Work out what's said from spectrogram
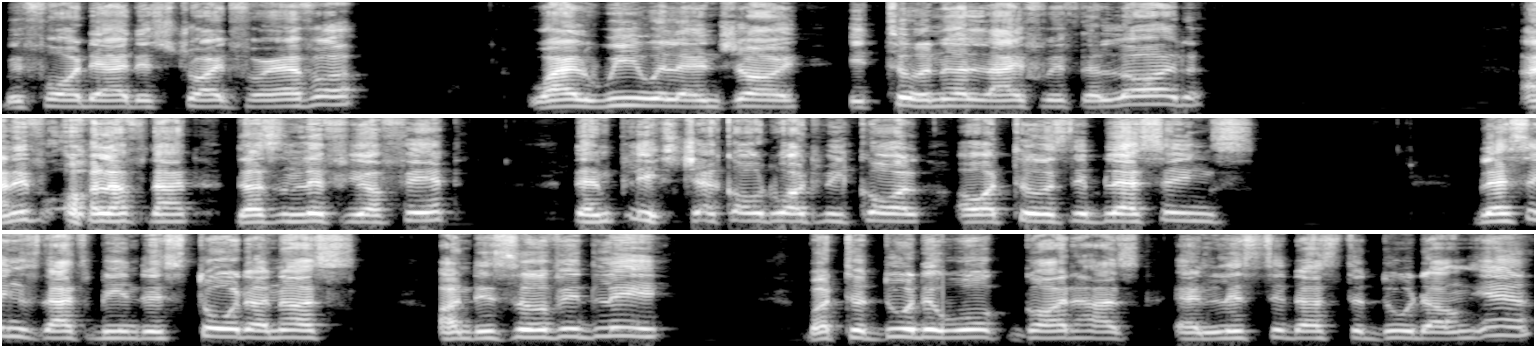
before they are destroyed forever, while we will enjoy eternal life with the Lord. And if all of that doesn't lift your faith, then please check out what we call our Thursday blessings. Blessings that's been bestowed on us undeservedly, but to do the work God has enlisted us to do down here.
